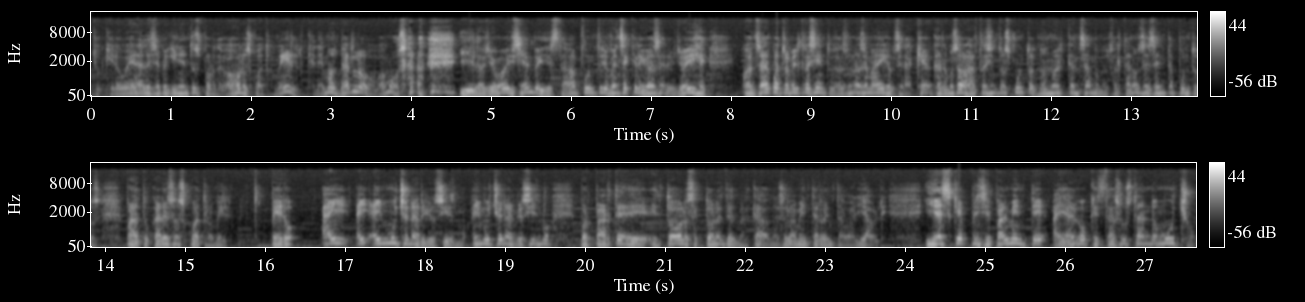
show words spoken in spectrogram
yo quiero ver al SP500 por debajo de los 4000, queremos verlo, vamos. y lo llevo diciendo y estaba a punto, yo pensé que le iba a hacer, yo dije, cuando sea 4300, hace una semana dije, ¿será que alcanzamos a bajar 300 puntos? No, no alcanzamos, nos faltaron 60 puntos para tocar esos 4000. Pero hay, hay, hay, mucho nerviosismo, hay mucho nerviosismo por parte de en todos los sectores del mercado, no solamente renta variable. Y es que principalmente hay algo que está asustando mucho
